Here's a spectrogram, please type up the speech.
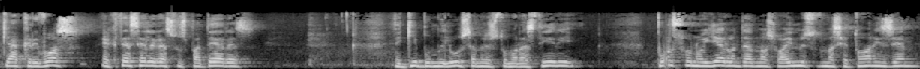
Και ακριβώς εχθές έλεγα στους πατέρες εκεί που μιλούσαμε στο μοναστήρι πόσο ο γέροντας μας ο αείμνηστος μας ετώνιζε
